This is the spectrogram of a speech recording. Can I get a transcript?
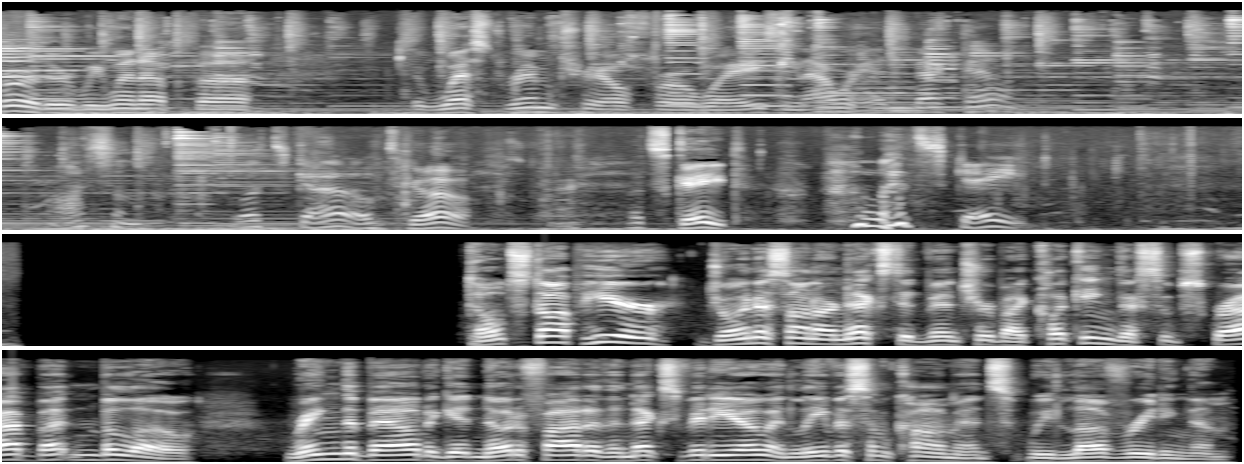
further. We went up uh, the West Rim Trail for a ways, and now we're heading back down. Awesome. Let's go. Let's go. Let's skate. Let's skate. Don't stop here. Join us on our next adventure by clicking the subscribe button below. Ring the bell to get notified of the next video and leave us some comments. We love reading them.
